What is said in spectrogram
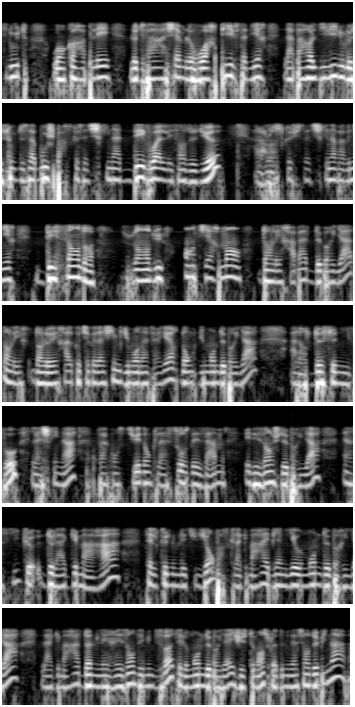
ou encore appelé le Dvar Hashem, le roi Piv, c'est-à-dire la parole divine ou le souffle de sa bouche, parce que cette Shrina dévoile l'essence de Dieu. Alors lorsque cette Shrina va venir descendre sous-entendu entièrement dans les Chabad de Bria, dans, les, dans le Echal Kochekodashim du monde inférieur, donc du monde de Bria, alors de ce niveau, la Shrina va constituer donc la source des âmes et des anges de Bria, ainsi que de la Gemara, telle que nous l'étudions, parce que la Gemara est bien liée au monde de Bria, la Gemara donne les raisons des mitzvot, et le monde de Bria est justement sous la domination de Bina.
